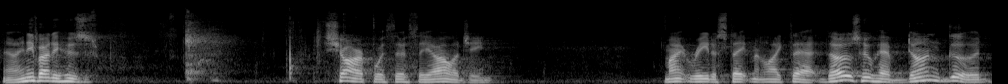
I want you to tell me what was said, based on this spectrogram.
Now, anybody who's sharp with their theology might read a statement like that Those who have done good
